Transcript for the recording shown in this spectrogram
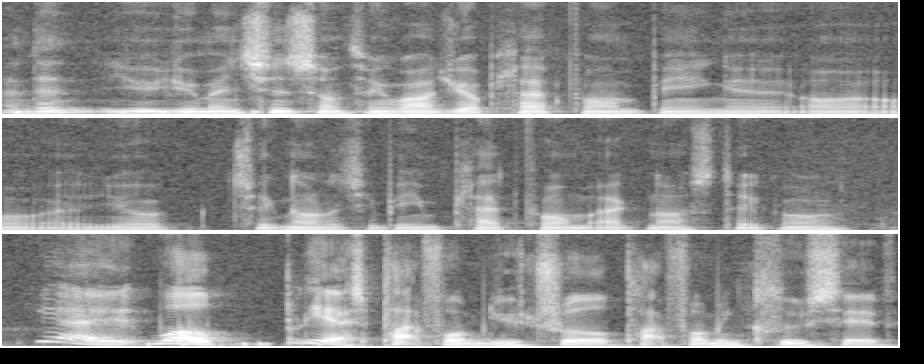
And then you, you mentioned something about your platform being, uh, or, or, your technology being platform agnostic, or? Yeah, well, yes, platform neutral, platform inclusive.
